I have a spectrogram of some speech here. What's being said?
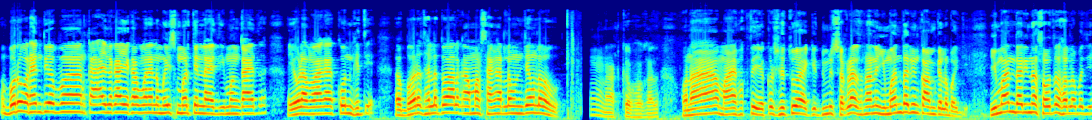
बरोबर आहे ना ते पण काय काय एका महिन्यानं म्हैस मरते नाही ती मग काय तर एवढा मागा कोण घेते? बरं झालं तो आला का? आम्हाला सांगितलं म्हणून जेवला भाऊ. नाटकं बघा. हो ना माय फक्त एकच हेतू आहे की तुम्ही सगळ्या जणांना इमानदारीनं काम केलं पाहिजे. इमानदारीनं सौदा झाला पाहिजे.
